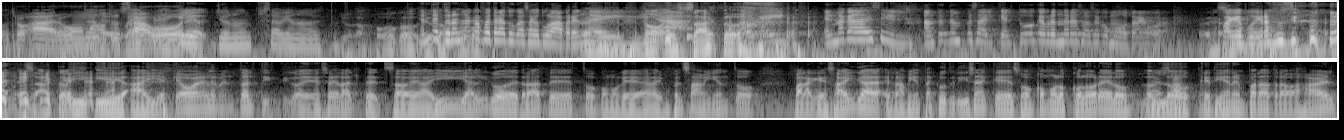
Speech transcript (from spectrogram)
Otros aromas, ¿Tú- tú otros puedes creer que sabores. Yo, yo no sabía nada de esto. Yo tampoco. yo Gente, tú no eres la cafetera de tu casa que tú la aprendes y No, ya. exacto. Ok. Él me acaba de decir, antes de empezar, que él tuvo que aprender eso hace como tres horas. Para que pudiera funcionar. Exacto, y, y ahí es que va el elemento artístico, ese es el arte, ¿sabes? Hay algo detrás de esto, como que hay un pensamiento para que salga herramientas que utilizan que son como los colores, los, los, los que tienen para trabajar,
